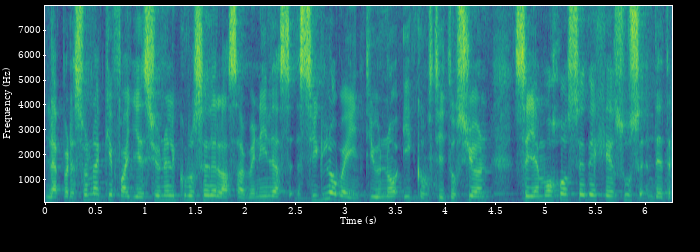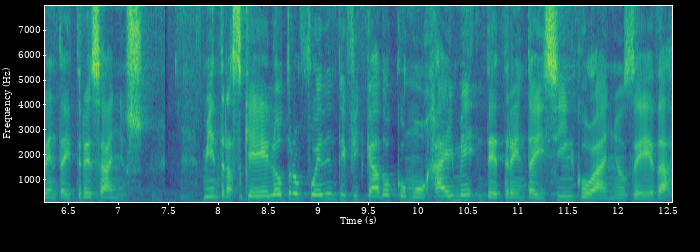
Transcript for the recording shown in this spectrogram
La persona que falleció en el cruce de las avenidas Siglo XXI y Constitución se llamó José de Jesús de 33 años mientras que el otro fue identificado como Jaime de 35 años de edad.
